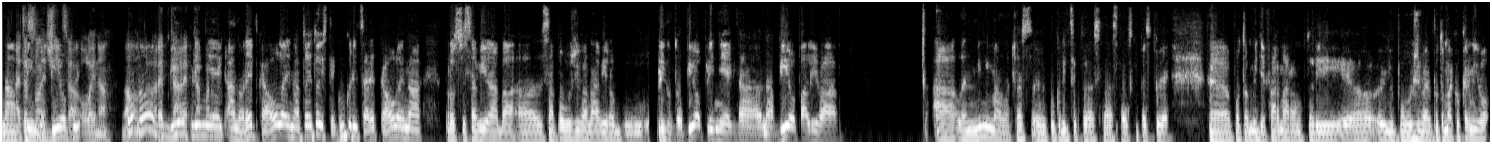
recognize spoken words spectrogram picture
na Aj plyn do biopalív. olejná. No, no, no repka, biopliniek, repka, áno, repka olejná, to je to isté. Kukurica, repka olejná, proste sa vyrába, sa používa na výrobu plynu do biopliniek, na, na biopaliva, a len minimálna časť e, kukurice, ktorá sa na Slovensku pestuje, e, potom ide farmárom, ktorí e, ju používajú potom ako krmivo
